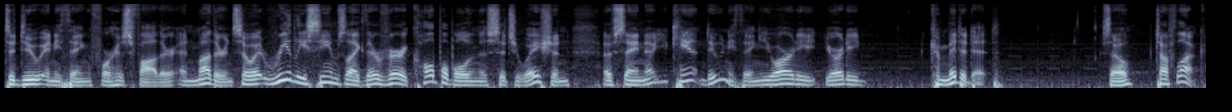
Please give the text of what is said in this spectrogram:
to do anything for his father and mother. And so it really seems like they're very culpable in this situation of saying, No, you can't do anything. You already, you already committed it. So, tough luck.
